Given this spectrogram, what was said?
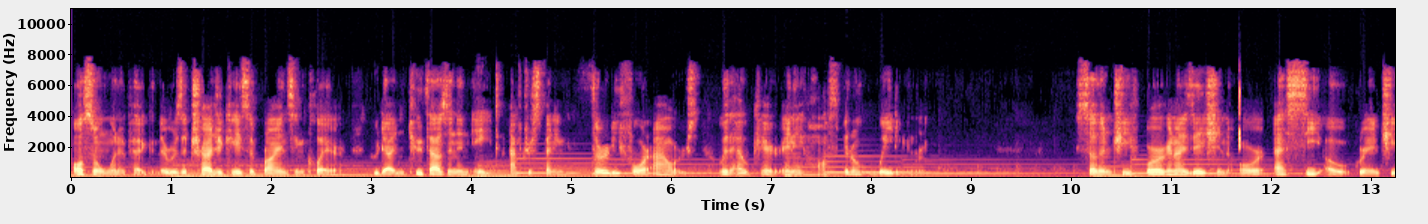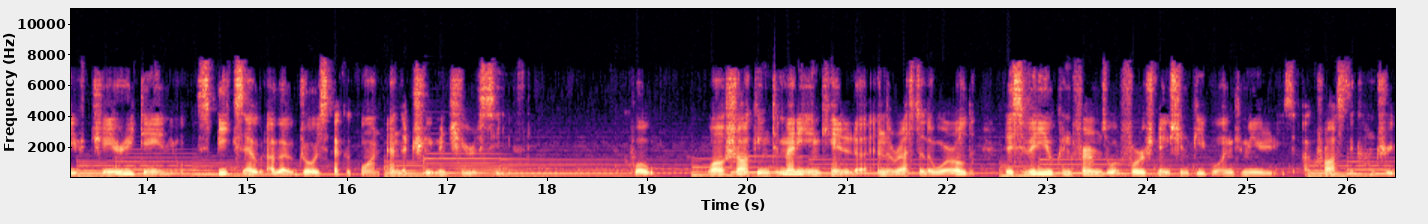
Also in Winnipeg, there was a tragic case of Brian Sinclair, who died in 2008 after spending 34 hours without care in a hospital waiting room. Southern Chief Organization, or SCO, Grand Chief Jerry Daniel speaks out about Joyce Echaquan and the treatment she received. Quote, while shocking to many in Canada and the rest of the world, this video confirms what First Nation people and communities across the country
